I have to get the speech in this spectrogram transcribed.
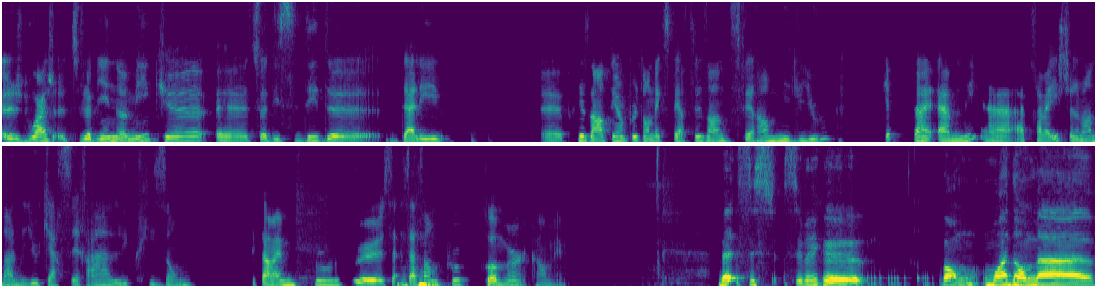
je vois, tu l'as bien nommé, que tu as décidé d'aller présenter un peu ton expertise dans différents milieux. Qu'est-ce qui t'a amené à, travailler justement dans le milieu carcéral, les prisons? C'est quand même peu, ça, ça semble peu commun quand même. Bah, c'est vrai que moi, dans ma,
